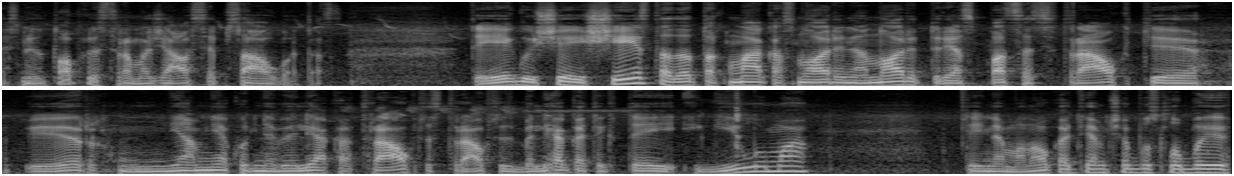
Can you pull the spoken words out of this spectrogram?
nes Melitopolis yra mažiausiai apsaugotas. Tai jeigu iš čia išeis, tada takmakas nori, nenori, turės pats atsitraukti ir jam niekur nebelieka trauktis, trauktis belieka tik tai į gilumą. Tai nemanau, kad jiem čia bus labai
